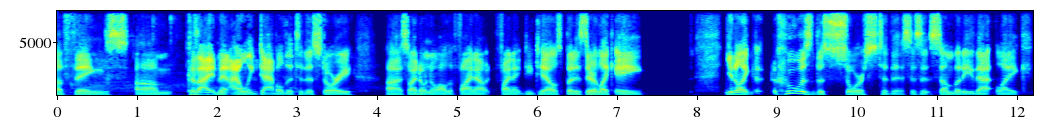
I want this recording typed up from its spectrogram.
of things. Um, because I admit I only dabbled into this story, uh, so I don't know all the fine out finite details. But is there like a, you know, like who was the source to this? Is it somebody that like?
